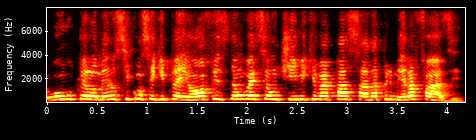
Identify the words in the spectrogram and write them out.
ou pelo menos se conseguir playoffs, não vai ser um time que vai passar da primeira fase.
